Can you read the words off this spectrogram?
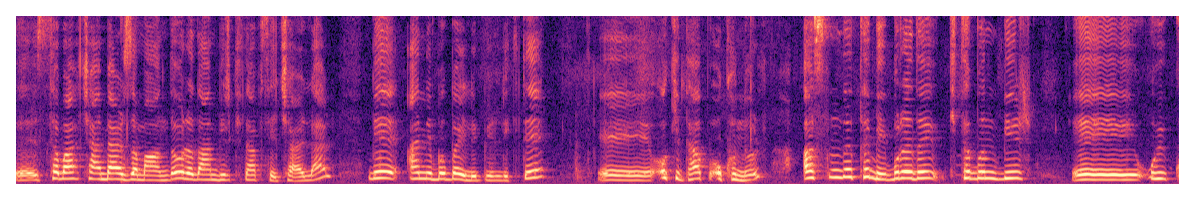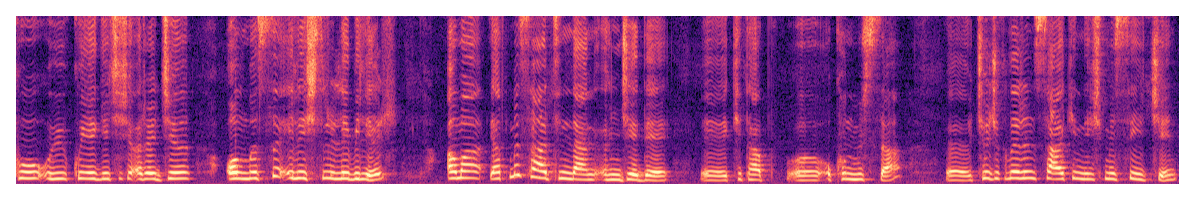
e, sabah çember zamanında oradan bir kitap seçerler ve anne baba ile birlikte e, o kitap okunur. Aslında tabii burada kitabın bir e, uyku, uykuya geçiş aracı olması eleştirilebilir. Ama yatma saatinden önce de e, kitap e, okunmuşsa e, çocukların sakinleşmesi için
